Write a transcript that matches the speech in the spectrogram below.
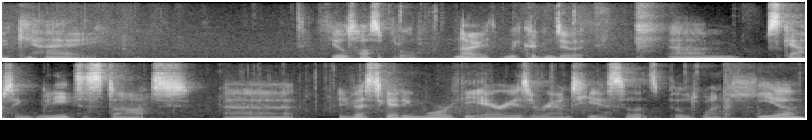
Okay. Field hospital. No, we couldn't do it. Um, scouting. We need to start uh, investigating more of the areas around here. So let's build one here.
